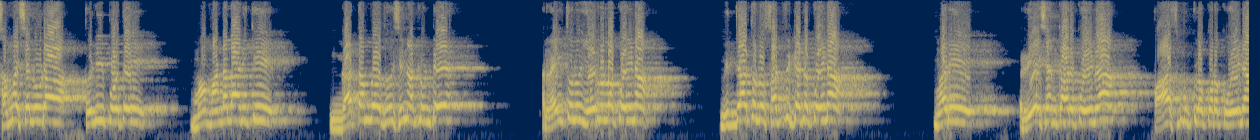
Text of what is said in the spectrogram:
సమస్యలు కూడా తొలగిపోతాయి. మా మండలానికి గతంలో చూసినట్లుంటే రైతులు ఎరువులకు పోయినా విద్యార్థులు సర్టిఫికెట్లకు పోయినా మరి రేషన్ కార్డు పోయినా పాస్బుక్ల కొరకు పోయినా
